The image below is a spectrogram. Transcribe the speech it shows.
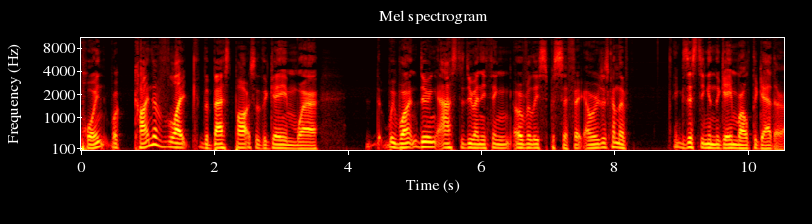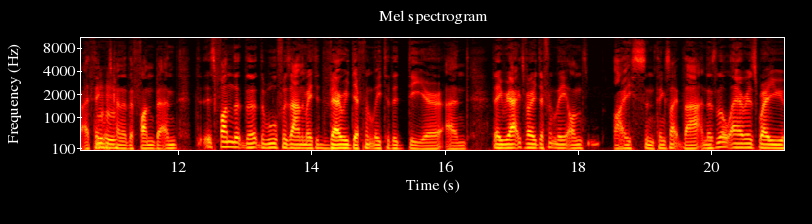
point were kind of like the best parts of the game where we weren't doing asked to do anything overly specific and we were just kind of existing in the game world together i think mm-hmm. was kind of the fun bit and it's fun that the the wolf is animated very differently to the deer and they react very differently on ice and things like that and there's little areas where you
